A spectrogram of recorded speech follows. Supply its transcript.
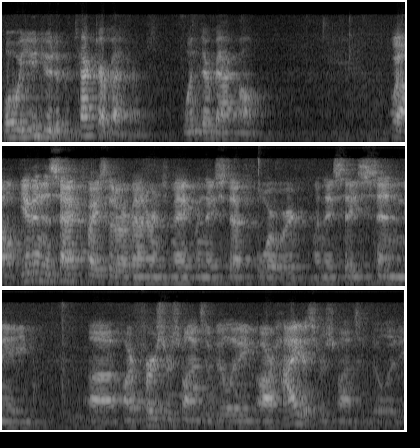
What will you do to protect our veterans when they're back home? Well, given the sacrifice that our veterans make when they step forward, when they say, "Send me," uh, our first responsibility, our highest responsibility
